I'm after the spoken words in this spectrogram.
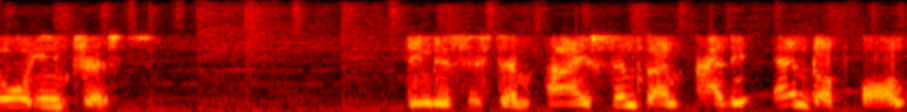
own interests in the system. And at the same time, at the end of all,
